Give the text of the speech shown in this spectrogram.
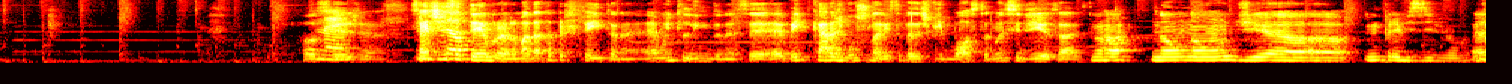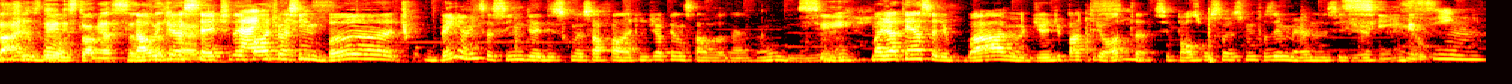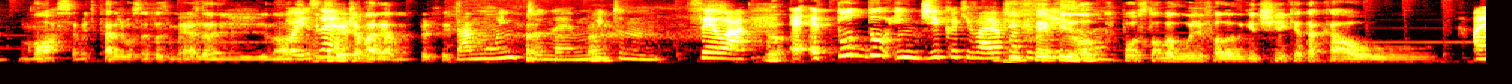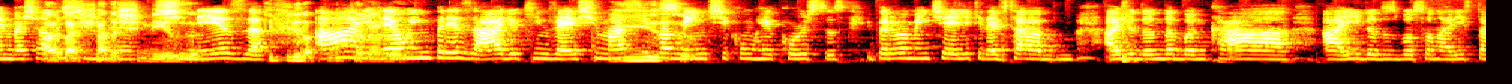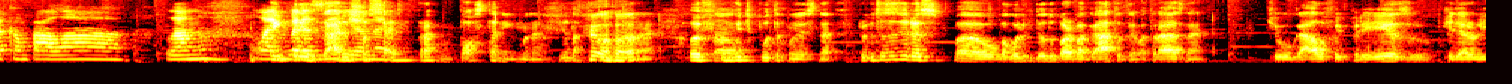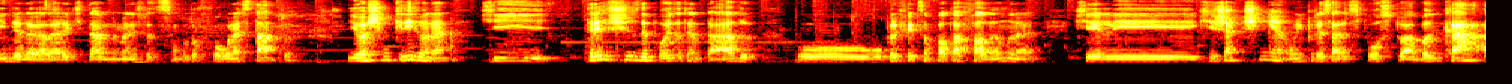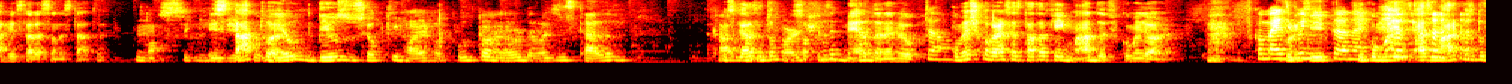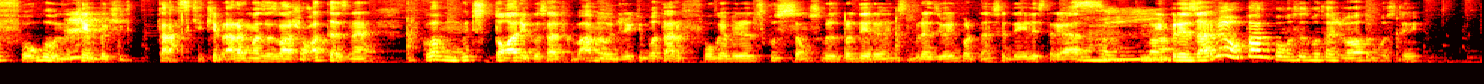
Ou Né? seja, 7 de Então- setembro, é uma data perfeita, né? É muito lindo, né? Cê- é bem cara de bolsonarista fazer esse tipo de bosta nesse dia, sabe? Aham. Não, não é um dia imprevisível. É, Vários tipo, deles estão ameaçando Dá o dia merda. 7, daí Vários fala, tipo assim, ban... tipo, bem antes, assim, deles começar a falar, a gente já pensava, né? Não, não- Sim, Mas já tem essa de, ah, meu, dia de patriota. Se pau, os bolsonaristas vão fazer merda nesse dia. sim, meu. Sim, Nossa, é muito cara de bolsonaro fazer merda, né? De- Nossa, Pois muito é. verde e amarelo, né? Perfeito. tá muito, né? Muito, sei lá. Não. É, é tudo indica que vai acontecer foi aquele isso, louco né? que postou um bagulho falando que tinha que atacar o. A embaixada, A embaixada chine- chinesa. chinesa Que filho da puta, Ai, né? é meu? um empresário que investe massivamente com recursos e provavelmente é ele que deve estar ajudando a bancar a ida dos bolsonaristas acampar lá, lá, no, lá O em empresário Brasília, só né? serve pra bosta nenhuma, né? Filho da puta, Uhum. né? Eu fico Tá. muito puta com isso, né? Porque vocês viram esse, ah, o bagulho que deu do Barba Gato um tempo atrás, né? Que o Galo foi preso, que ele era o líder da galera que tava na manifestação botou fogo na estátua. E eu acho incrível, né? Que três dias depois do atentado, o, o prefeito de São Paulo tava falando, né? Que ele. que já tinha um empresário disposto a bancar a restauração da estátua. Nossa, que. Estátua? Meu Deus do céu, que raiva. Puta merda, mas os caras... Os caras estão só pra fazer merda, né, meu? Então, Começo de conversa, a estátua queimada ficou melhor. ficou mais Porque bonita, né? Ficou mais. As marcas do fogo né, que, que, que quebraram algumas das lajotas, né? Ficou muito histórico, sabe? Ficou, ah, meu, o dia que botaram fogo e abriram discussão sobre os bandeirantes do Brasil e a importância deles, tá ligado? Sim. O empresário, meu, eu pago pra vocês botar de volta, eu gostei.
